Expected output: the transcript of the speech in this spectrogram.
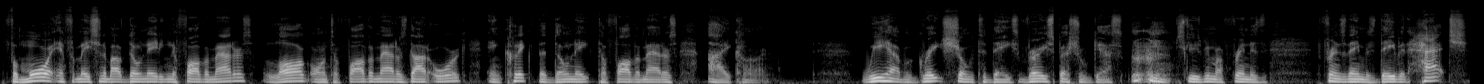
For more information about donating to Father Matters, log on to fathermatters.org and click the Donate to Father Matters icon. We have a great show today, very special guest. Excuse me, my friend is friend's name is David Hatch.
